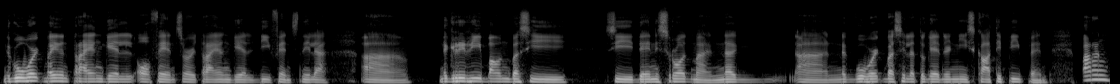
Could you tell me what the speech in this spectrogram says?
nag-work ba yung triangle offense or triangle defense nila? Ah, nagre-rebound ba si si Dennis Rodman? Nag ah, nag-work ba sila together ni Scottie Pippen? Parang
